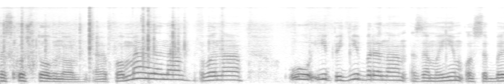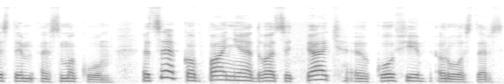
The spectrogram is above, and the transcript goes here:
безкоштовно помелена вона і підібрана за моїм особистим смаком. Це компанія 25 е, Coffee Roasters.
